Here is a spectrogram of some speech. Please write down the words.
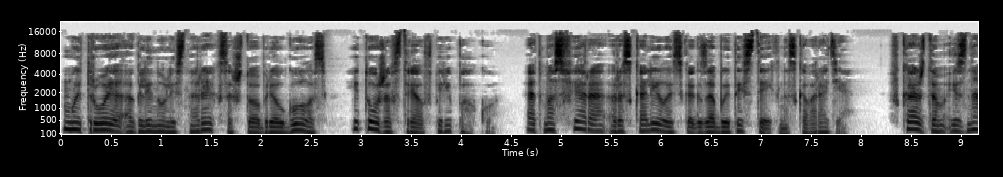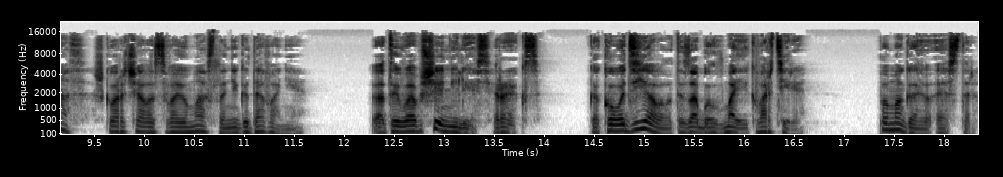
Мы трое оглянулись на Рекса, что обрел голос, и тоже встрял в перепалку. Атмосфера раскалилась, как забытый стейк на сковороде. В каждом из нас шкварчало свое масло негодования. «А ты вообще не лезь, Рекс. Какого дьявола ты забыл в моей квартире?» «Помогаю, Эстер».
